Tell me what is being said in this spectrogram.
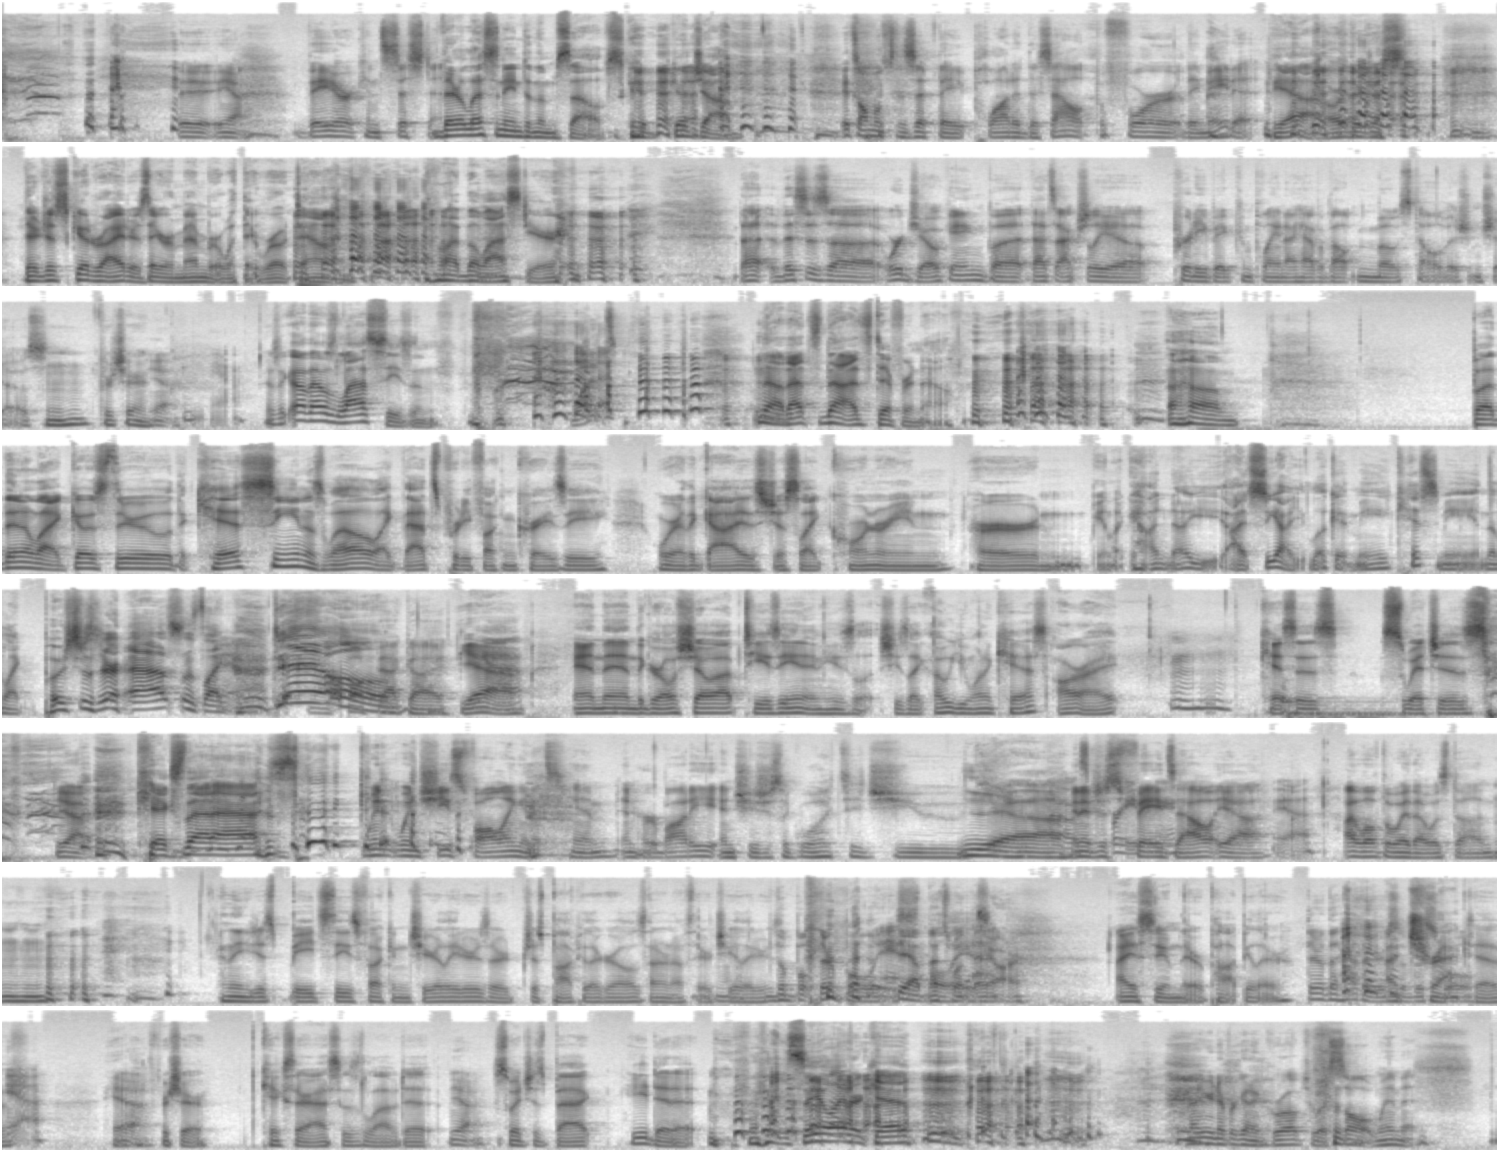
they, yeah, they are consistent. They're listening to themselves. Good, good job. it's almost as if they plotted this out before they made it. Yeah, or they're just they're just good writers. They remember what they wrote down the last year. That this is uh we're joking, but that's actually a pretty big complaint I have about most television shows. hmm for sure. Yeah. Yeah. I was like, oh, that was last season. What? no, that's no, it's different now. um, But then it like goes through the kiss scene as well. Like that's pretty fucking crazy. Where the guy is just like cornering her and being like, "I know you. I see how you look at me. Kiss me," and then like pushes her ass. And It's like, Yeah. damn, Fuck that guy. Yeah. Yeah. And then the girls show up teasing, and he's she's like, "Oh, you want to kiss? All right." Kisses, switches, Yeah. kicks that ass. when when she's falling and it's him in her body and she's just like, "What did you?" yeah. And it just crazy. fades out. Yeah. Yeah. I love the way that was done. Mm-hmm. And then he just beats these fucking cheerleaders or just popular girls. I don't know if they're cheerleaders. The bu- they're bullies. Yeah, that's what bullies. they are. I assume they were popular, They're the Heathers of the school. attractive. Yeah. yeah, Yeah. for sure. Kicks their asses, loved it. Yeah. Switches back. He did it. See you later, kid. Now you're never gonna grow up to assault women.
